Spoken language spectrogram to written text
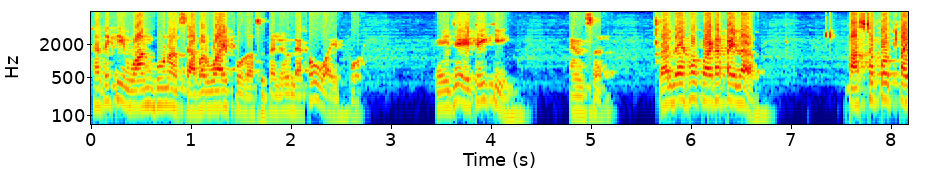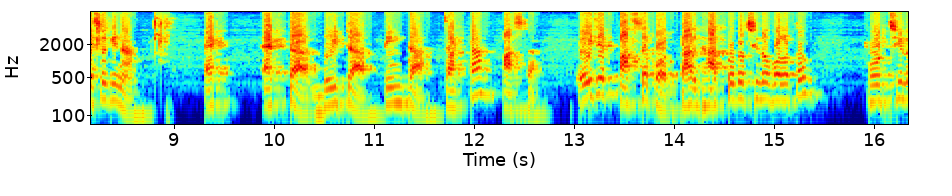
সাথে কি ওয়ান গুণ আছে? আবার ওয়াই ফোর আছে তাহলে লেখো ওয়াই ফোর এই যে এটাই কি? অ্যান্সার তাহলে দেখো কয়টা পাইলাম? পাঁচটা পদ পাইছো কিনা? এক, একটা, দুইটা, তিনটা, চারটা, পাঁচটা। এই যে পাঁচটা পদ, তার ঘাত কত ছিল বলতো? ফোর ছিল।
